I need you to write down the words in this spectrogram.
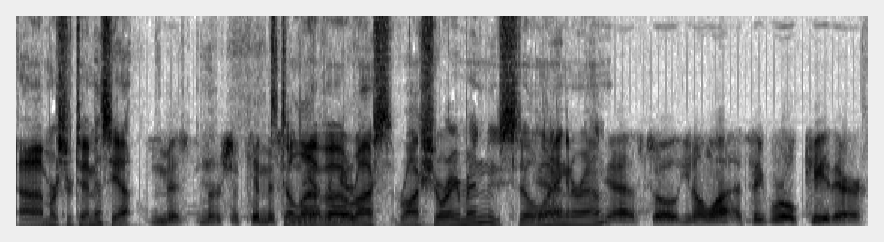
Uh, Mercer Timmis, yeah. Miss Mercer Timmis. Still have uh. Ross Ross Scheuerman, who's still Yeah, hanging around. Yeah, so you know what? I think we're okay there.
